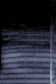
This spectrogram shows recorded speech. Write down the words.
No.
